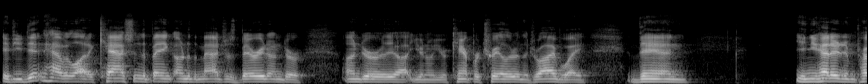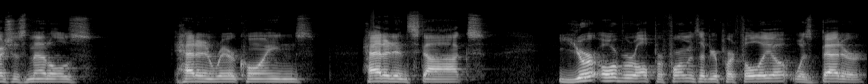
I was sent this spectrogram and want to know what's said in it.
if you didn't have a lot of cash in the bank under the mattress buried under under uh, you know your camper trailer in the driveway, then and you had it in precious metals, had it in rare coins, had it in stocks, your overall performance of your portfolio was better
